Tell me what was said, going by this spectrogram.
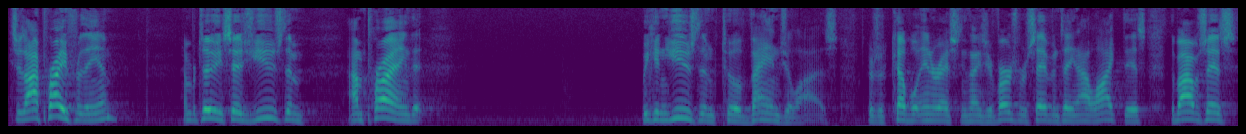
He says, I pray for them. Number two, he says, use them. I'm praying that we can use them to evangelize. There's a couple interesting things here. Verse number 17, I like this. The Bible says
